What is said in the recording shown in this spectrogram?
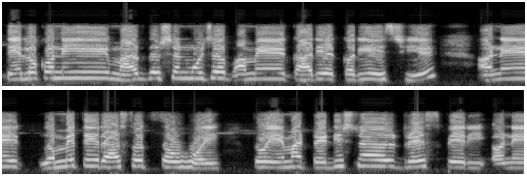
તે લોકોની માર્ગદર્શન મુજબ અમે કાર્ય કરીએ છીએ અને ગમે તે રાસોત્સવ હોય તો એમાં ટ્રેડિશનલ ડ્રેસ પહેરી અને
